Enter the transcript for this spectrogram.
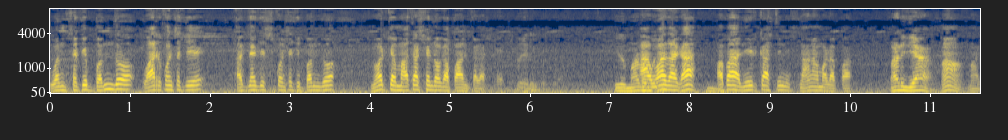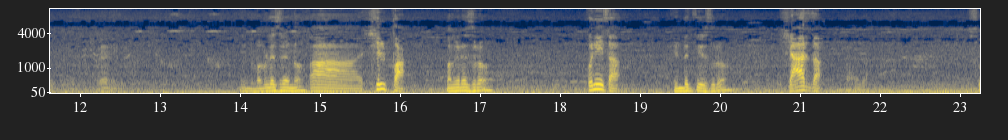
ಒಂದ್ಸತಿ ಬಂದು ವಾರಕ್ಕೊಂದ್ಸತಿ ಹದಿನೈದು ದಿವಸಕ್ಕೊಂದ್ಸತಿ ಬಂದು ನೋಡ್ಕೆ ಮಾತಾಡ್ಸ್ಕೊಂಡು ಹೋಗಪ್ಪ ಅಂತ ಅಷ್ಟೇ. ಆ, ಮಾಡೋ ಹೋದಾಗ ಅಪ್ಪ ನೀರ್ ಕಾಸ್ತೀನಿ ಸ್ನಾನ ಮಾಡಪ್ಪ. ಮಾಡಿದ್ಯಾ? ಹಾ ಮಾಡಿ ನಿನ್ನ ಮಗಳ ಹೆಸರೇನು? ಆ, ಶಿಲ್ಪ. ಮಗನ ಹೆಸರು? ಪುನೀತ. ಹೆಂಡತಿ ಹೆಸರು? ಶಾರದಾ. ಸೊ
